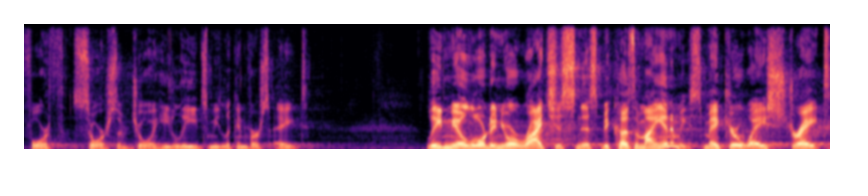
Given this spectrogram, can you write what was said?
fourth source of joy, He leads me. Look in verse 8. Lead me, O Lord, in your righteousness because of my enemies. Make your way straight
